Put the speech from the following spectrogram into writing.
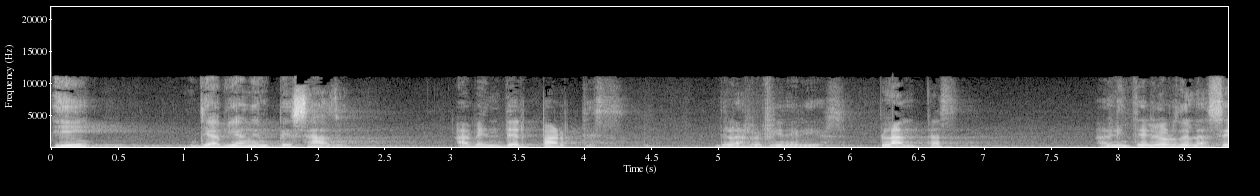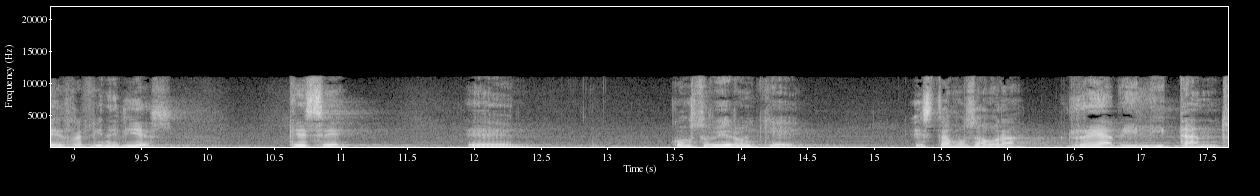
Y ya habían empezado a vender partes de las refinerías, plantas al interior de las seis refinerías que se eh, construyeron y que estamos ahora rehabilitando.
